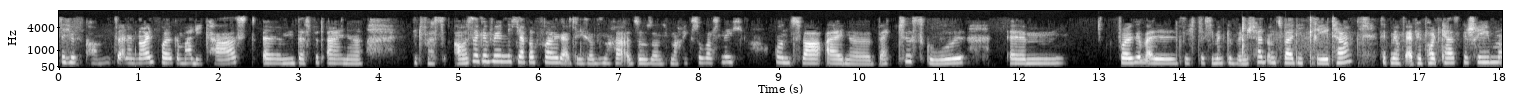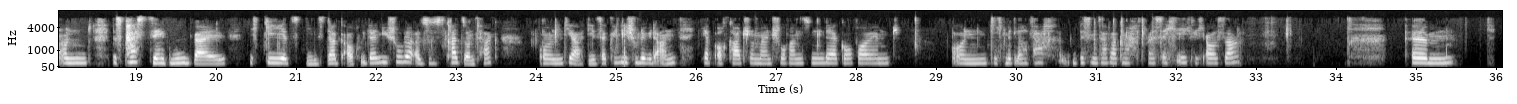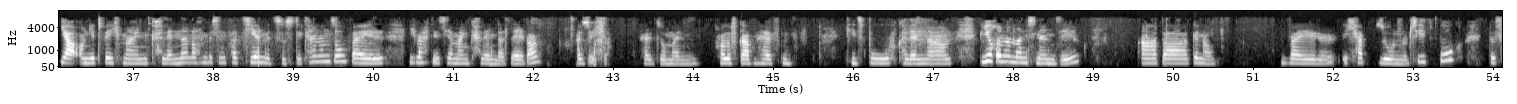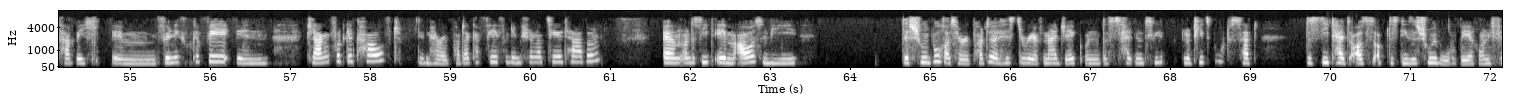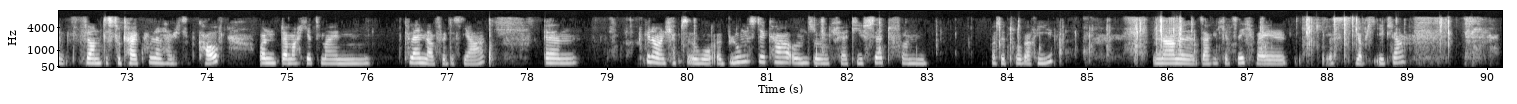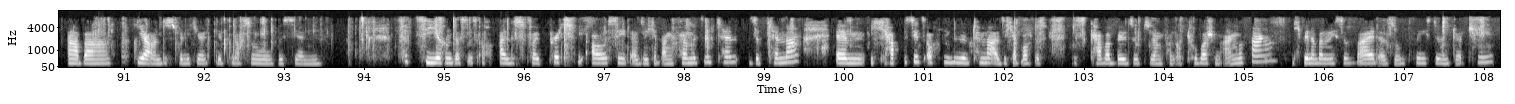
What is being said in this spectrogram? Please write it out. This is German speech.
herzlich willkommen zu einer neuen Folge Malicast. Ähm, das wird eine etwas außergewöhnlichere Folge, als ich sonst mache. Also sonst mache ich sowas nicht. Und zwar eine Back to School ähm, Folge, weil sich das jemand gewünscht hat. Und zwar die Greta. Sie hat mir auf Apple Podcast geschrieben und das passt sehr gut, weil ich gehe jetzt Dienstag auch wieder in die Schule. Also es ist gerade Sonntag. Und ja, Dienstag fängt die Schule wieder an. Ich habe auch gerade schon meinen Schuhranzen leer geräumt und das mittlere Fach ein bisschen sauber gemacht, weil es echt eklig aussah. Ähm, ja, und jetzt will ich meinen Kalender noch ein bisschen verzieren mit so Stickern und so, weil ich mache dieses Jahr meinen Kalender selber. Also ich habe halt so mein Hausaufgabenheften, Notizbuch, Kalender, wie auch immer man es nennen will. Aber genau, weil ich habe so ein Notizbuch, das habe ich im Phoenix Café in Klagenfurt gekauft, diesem Harry Potter Café, von dem ich schon erzählt habe. Ähm, und es sieht eben aus wie das Schulbuch aus Harry Potter, History of Magic. Und das ist halt ein Notizbuch, das hat, das sieht halt so aus, als ob das dieses Schulbuch wäre. Und ich find, fand das total cool, dann habe ich das gekauft. Und da mache ich jetzt meinen Kalender für das Jahr. Ähm, genau, ich habe so äh, Blumensticker und so ein Kreativset von aus der Drogerie. Name sage ich jetzt nicht, weil das ist, glaube ich, eh klar. Aber ja, und das will ich halt jetzt noch so ein bisschen verzieren, dass es auch alles voll pretty aussieht. Also ich habe angefangen mit September. Ähm, ich habe bis jetzt auch im September, also ich habe auch das, das Coverbild sozusagen von Oktober schon angefangen. Ich bin aber noch nicht so weit, also please don't judge me.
